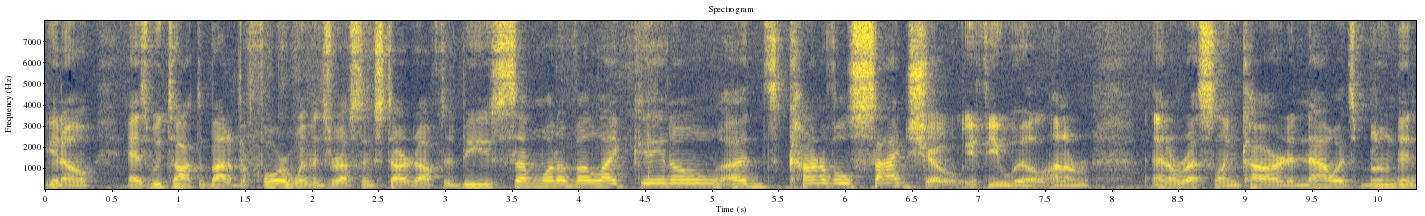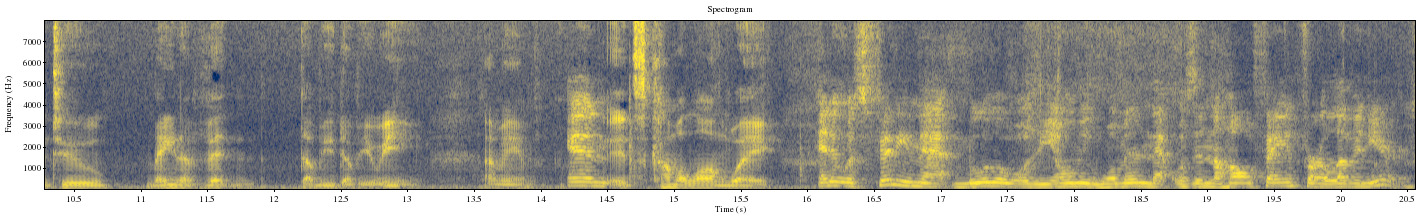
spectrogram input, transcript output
You know, as we talked about it before, women's wrestling started off to be somewhat of a like you know a carnival sideshow, if you will, on a on a wrestling card, and now it's bloomed into main event in WWE. I mean, And it's come a long way. and it was fitting that Moolah was the only woman that was in the Hall of Fame for 11 years.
